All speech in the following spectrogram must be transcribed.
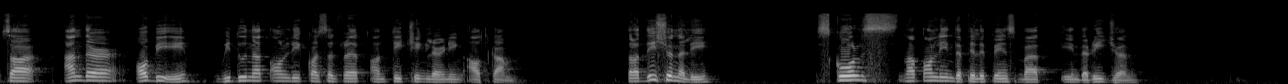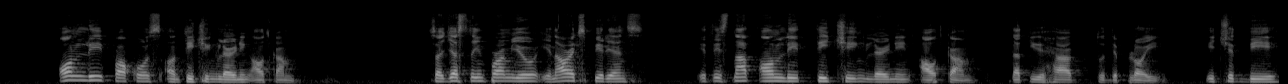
So under OBE, we do not only concentrate on teaching learning outcome. Traditionally, schools, not only in the Philippines but in the region, only focus on teaching learning outcome. So just to inform you, in our experience, it is not only teaching learning outcome that you have to deploy. It should be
